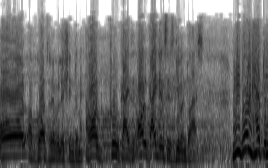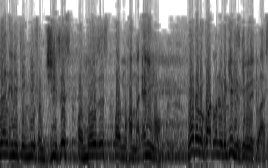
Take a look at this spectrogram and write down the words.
all of God's revelation to man. All true guidance, all guidance is given to us. We don't have to learn anything new from Jesus or Moses or Muhammad anymore. Whatever God wanted to give, He's given it to us.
